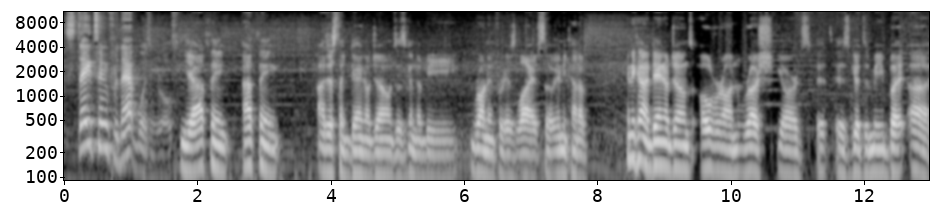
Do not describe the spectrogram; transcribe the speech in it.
stay tuned for that, boys and girls. Yeah, I think I think I just think Daniel Jones is going to be running for his life. So any kind of any kind of Daniel Jones over on rush yards is, good to me. But uh,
